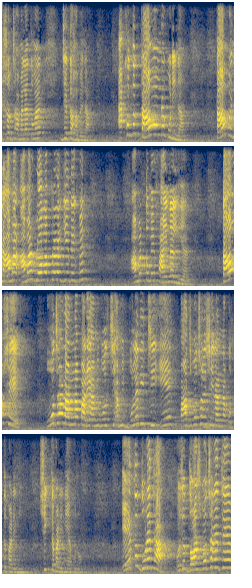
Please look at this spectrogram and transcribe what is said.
এসব ঝামেলা তোমার যেতে হবে না। এখন তো তাও আমরা করি না। তাও করি না। আমার আমার ব্লগ আপনারা গিয়ে দেখবেন। আমার তো মেয়ে ফাইনাল ইয়ার তাও সে ও যা রান্না পারে, আমি বলছি, আমি বলে দিচ্ছি, এ পাঁচ বছরে সেই রান্না করতে পারেনি, শিখতে পারিনি এখনও। এ তো দূরে থাক ওই যে দশ বছরের যে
